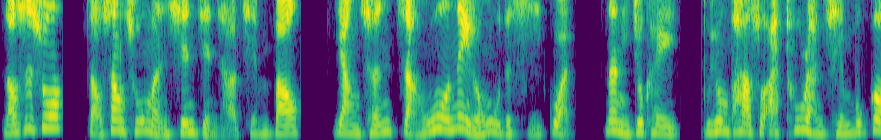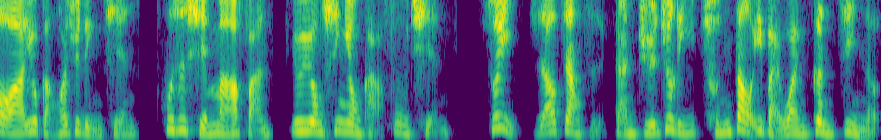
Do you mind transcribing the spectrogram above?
老师说，早上出门先检查钱包，养成掌握内容物的习惯，那你就可以不用怕说啊，突然钱不够啊，又赶快去领钱，或是嫌麻烦又用信用卡付钱。所以只要这样子，感觉就离存到一百万更近了。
